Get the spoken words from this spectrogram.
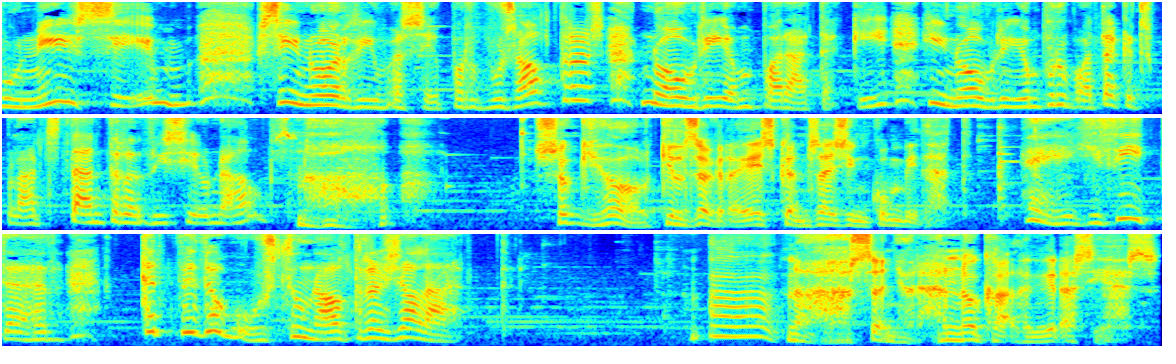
boníssim. Si no arriba a ser per vosaltres, no hauríem parat aquí i no hauríem provat aquests plats tan tradicionals. No, sóc jo el qui els agraeix que ens hagin convidat. Ei, Dieter, que et ve de gust un altre gelat? No, senyora, no cal, gràcies.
